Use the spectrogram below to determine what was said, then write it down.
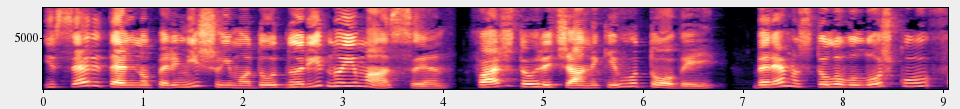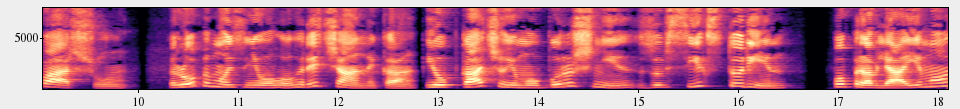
і все ретельно перемішуємо до однорідної маси. Фарш до гречаників готовий. Беремо столову ложку фаршу, робимо з нього гречаника і обкачуємо в борошні з усіх сторін. Поправляємо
